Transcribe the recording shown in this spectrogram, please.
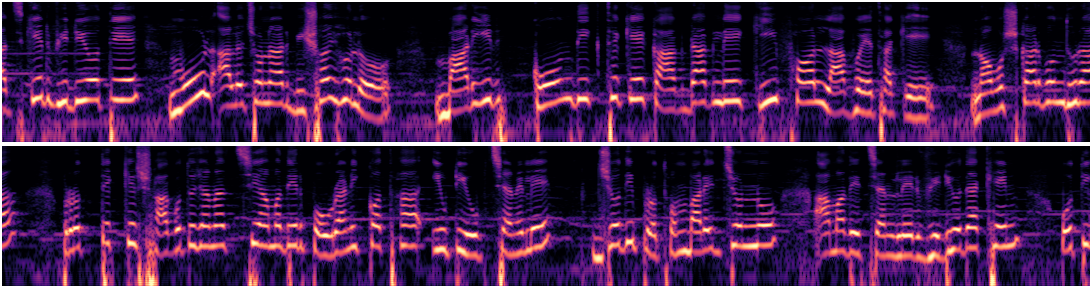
আজকের ভিডিওতে মূল আলোচনার বিষয় হল বাড়ির কোন দিক থেকে কাক ডাকলে কী ফল লাভ হয়ে থাকে। নমস্কার বন্ধুরা, প্রত্যেককে স্বাগত জানাচ্ছি আমাদের পৌরাণিক কথা ইউটিউব চ্যানেলে। যদি প্রথমবারের জন্য আমাদের চ্যানেলের ভিডিও দেখেন অতি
